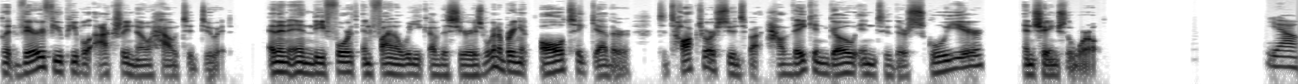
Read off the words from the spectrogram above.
but very few people actually know how to do it. And then in the fourth and final week of the series, we're going to bring it all together to talk to our students about how they can go into their school year and change the world. Yeah.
